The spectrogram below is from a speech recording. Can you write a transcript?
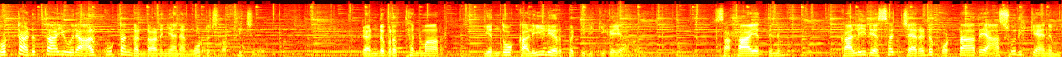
തൊട്ടടുത്തായി ഒരു ആൾക്കൂട്ടം കണ്ടാണ് ഞാൻ അങ്ങോട്ട് ശ്രദ്ധിച്ചത്. രണ്ട് വൃദ്ധന്മാർ എന്തോ കളിയിലേർപ്പെട്ടിരിക്കുകയാണ്. സഹായത്തിനും കളി രസച്ചരട് പൊട്ടാതെ ആസ്വദിക്കാനും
